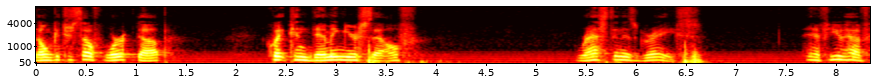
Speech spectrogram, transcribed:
Don't get yourself worked up. Quit condemning yourself. Rest in His grace. And if you have,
